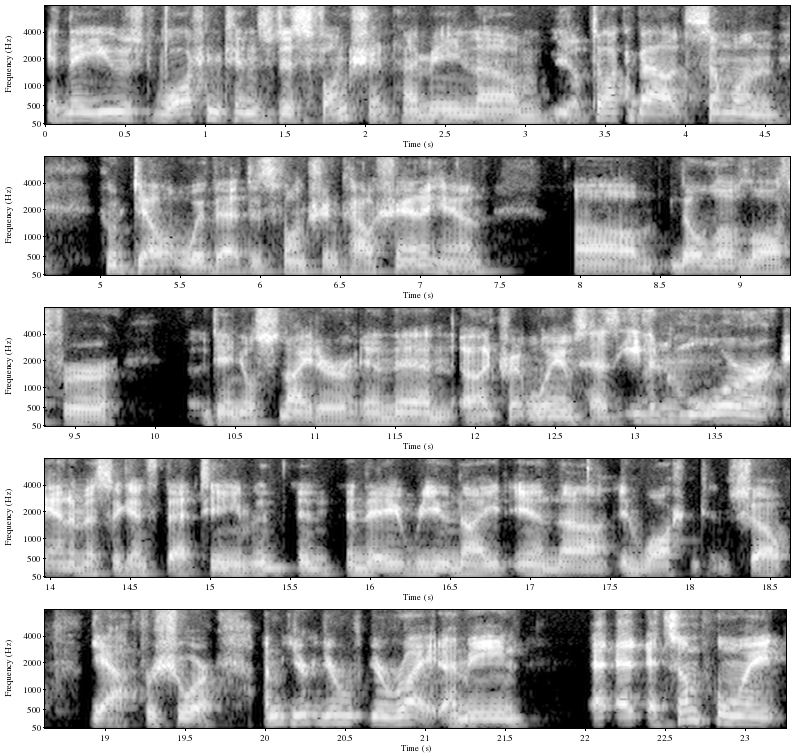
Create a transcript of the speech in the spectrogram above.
And they used Washington's dysfunction. I mean, um, yep. talk about someone who dealt with that dysfunction, Kyle Shanahan. Um, no love lost for Daniel Snyder, and then uh, Trent Williams has even more animus against that team, and and, and they reunite in uh, in Washington. So yeah, for sure. Um, you're you're you're right. I mean, at, at some point,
